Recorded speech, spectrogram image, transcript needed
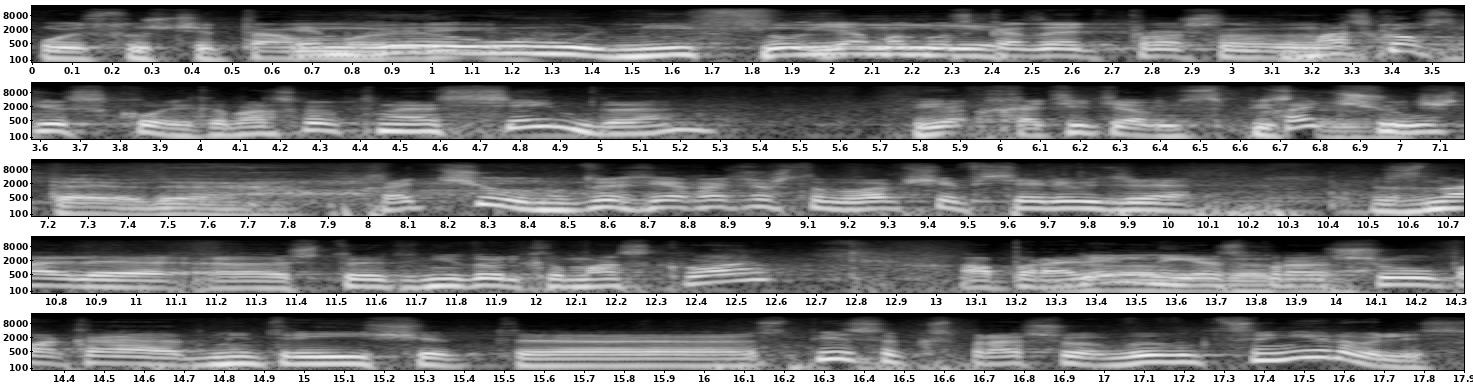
Ой, слушайте, там... МГУ, МИФИ. Ну, я могу сказать прошлое... Московских сколько? Московских, наверное, 7, да? Я, хотите, я вам список хочу. зачитаю, да. Хочу. Ну, то есть я хочу, чтобы вообще все люди знали, э, что это не только Москва, а параллельно да, я да, спрошу, да. пока Дмитрий ищет э, список, спрошу, вы вакцинировались?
